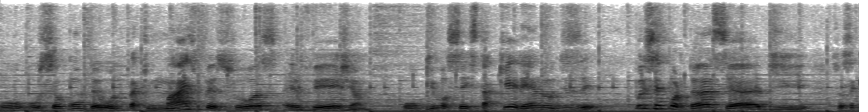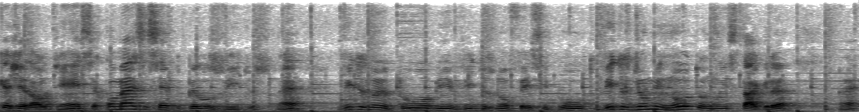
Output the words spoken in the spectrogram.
o, o seu conteúdo para que mais pessoas é, vejam o que você está querendo dizer. Por isso a importância de, se você quer gerar audiência, comece sempre pelos vídeos, né? Vídeos no YouTube, vídeos no Facebook, vídeos de um minuto no Instagram, né?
